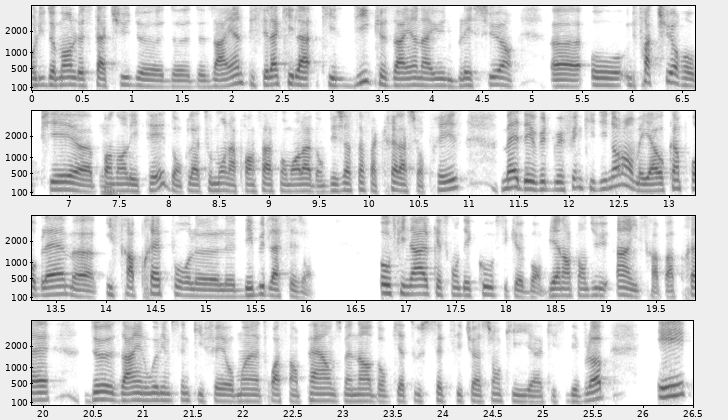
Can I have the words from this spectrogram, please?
on lui demande le statut de, de, Zion. Puis c'est là qu'il dit que Zion a eu une blessure, euh, une fracture au pied euh, mm. pendant l'été. Donc là, tout le monde apprend ça à ce moment-là. Donc déjà, ça, ça crée la surprise. Mais David Griffin qui dit non, non, mais il n'y a aucun problème. Euh, il sera prêt pour le début de la saison. Au final, qu'est-ce qu'on découvre? C'est que, bon, bien entendu, un, il ne sera pas prêt. Deux, Zion Williamson qui fait au moins 300 pounds maintenant. Donc, il y a toute cette situation qui, euh, qui se développe. Et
